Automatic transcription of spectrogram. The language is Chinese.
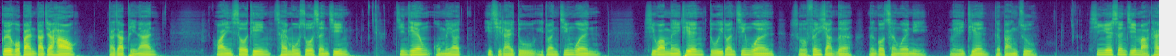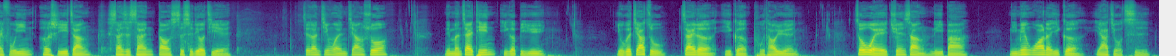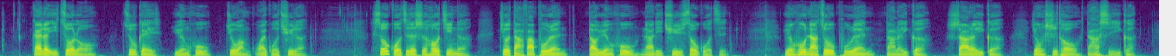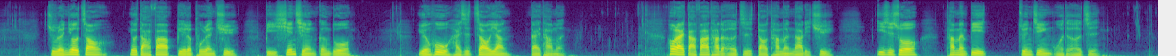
各位伙伴，大家好，大家平安，欢迎收听蔡木说圣经。今天我们要一起来读一段经文，希望每一天读一段经文所分享的，能够成为你每一天的帮助。新约圣经马太福音二十一章三十三到四十六节，这段经文将说：你们在听一个比喻，有个家族栽了一个葡萄园。周围圈上篱笆，里面挖了一个压酒池，盖了一座楼，租给园户，就往外国去了。收果子的时候近了，就打发仆人到园户那里去收果子。园户拿住仆人，打了一个，杀了一个，用石头打死一个。主人又照又打发别的仆人去，比先前更多。园户还是照样。带他们，后来打发他的儿子到他们那里去，意思说他们必尊敬我的儿子。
